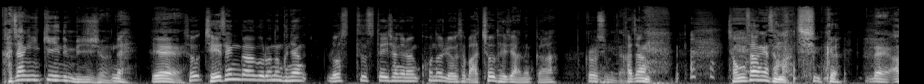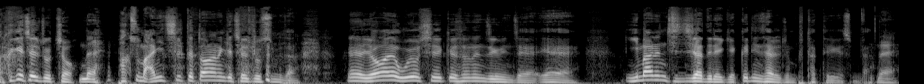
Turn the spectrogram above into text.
가장 인기 있는 뮤지션. 네. 예. 저제 생각으로는 그냥 로스트 스테이션이라는 코너를 여기서 마쳐도 되지 않을까. 그렇습니다. 네, 가장 정상에서 맞추니까. 네. 아, 그게 제일 좋죠. 네. 박수 많이 칠 때 떠나는 게 제일 좋습니다. 예, 영화의 우효 씨께서는 지금 이제, 예. 이 많은 지지자들에게 끝 인사를 좀 부탁드리겠습니다. 네.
